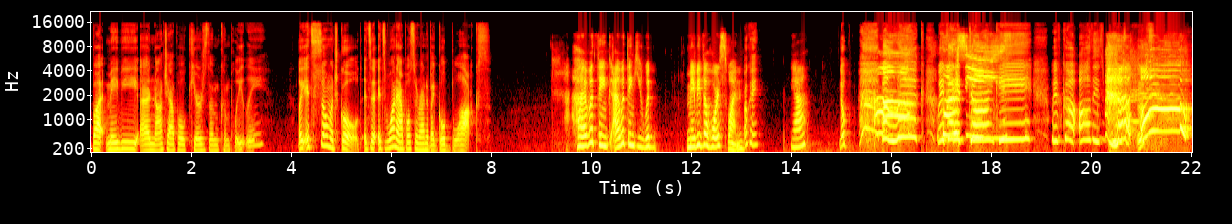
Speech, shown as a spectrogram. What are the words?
But maybe a notch apple cures them completely. Like it's so much gold. It's a it's one apple surrounded by gold blocks. I would think. I would think you would. Maybe the horse one. Okay. Yeah. Nope. but look, we've got a Horsey! donkey. We've got all these beautiful. Oh!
